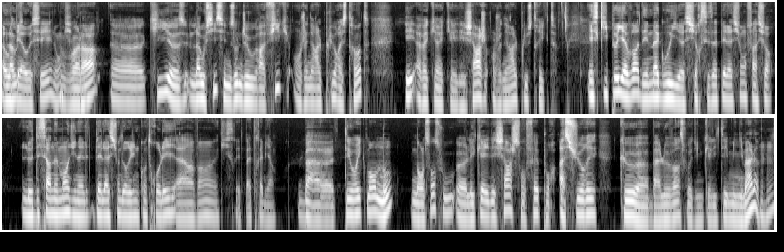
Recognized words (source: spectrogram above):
là où- AOPAOC, donc. voilà, euh, qui euh, là aussi c'est une zone géographique en général plus restreinte et avec un cahier des charges en général plus strict. Est-ce qu'il peut y avoir des magouilles sur ces appellations, enfin sur le décernement d'une appellation d'origine contrôlée à un vin qui serait pas très bien? Bah théoriquement non, dans le sens où euh, les cahiers des charges sont faits pour assurer que euh, bah, le vin soit d'une qualité minimale, Mhm.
